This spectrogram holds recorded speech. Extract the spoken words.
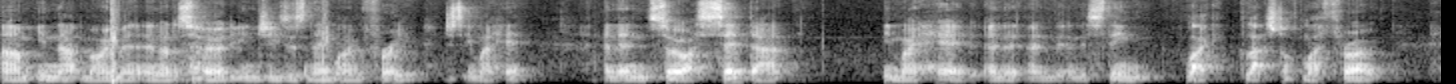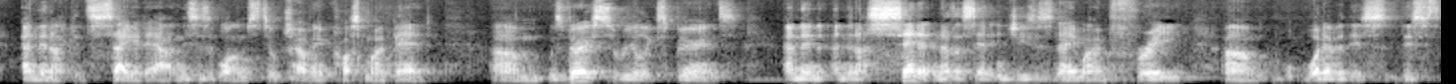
um, in that moment, and I just heard, In Jesus' name, I'm free, just in my head. And then so I said that in my head, and, the, and, and this thing like latched off my throat. and then I could say it out. And this is while I'm still traveling across my bed. Um, it was a very surreal experience. And then, and then I said it, and as I said, in Jesus' name, I'm free. Um, whatever this, this,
